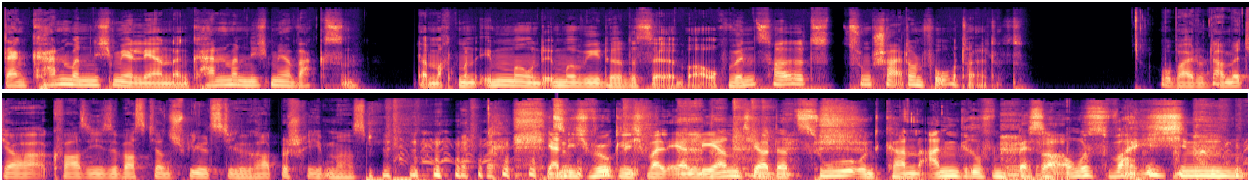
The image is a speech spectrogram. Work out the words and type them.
dann kann man nicht mehr lernen, dann kann man nicht mehr wachsen. Da macht man immer und immer wieder dasselbe, auch wenn es halt zum Scheitern verurteilt ist. Wobei du damit ja quasi Sebastians Spielstil gerade beschrieben hast. ja, nicht wirklich, weil er lernt ja dazu und kann Angriffen besser ja. ausweichen.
